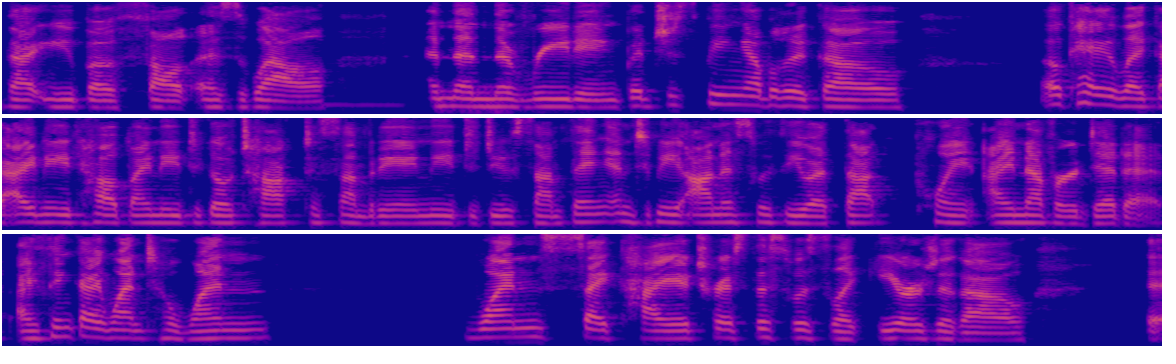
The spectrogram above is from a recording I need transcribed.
that you both felt as well. And then the reading but just being able to go okay like I need help. I need to go talk to somebody. I need to do something. And to be honest with you at that point I never did it. I think I went to one one psychiatrist, this was like years ago, eh,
